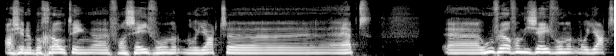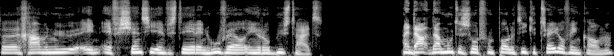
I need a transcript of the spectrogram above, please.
als je een begroting eh, van 700 miljard hebt. Uh, hoeveel van die 700 miljard gaan we nu in efficiëntie investeren en hoeveel in robuustheid? En daar, daar moet een soort van politieke trade-off in komen.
